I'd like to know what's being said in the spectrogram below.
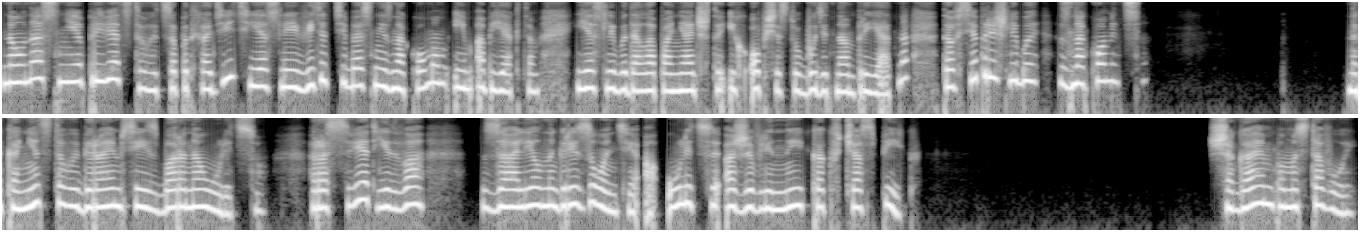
но у нас не приветствуется подходить, если видят тебя с незнакомым им объектом. Если бы дала понять, что их общество будет нам приятно, то все пришли бы знакомиться. Наконец-то выбираемся из бара на улицу. Рассвет едва заолел на горизонте, а улицы оживлены, как в час пик. Шагаем по мостовой.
